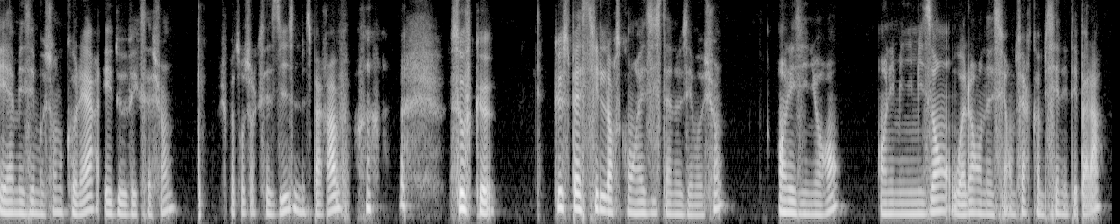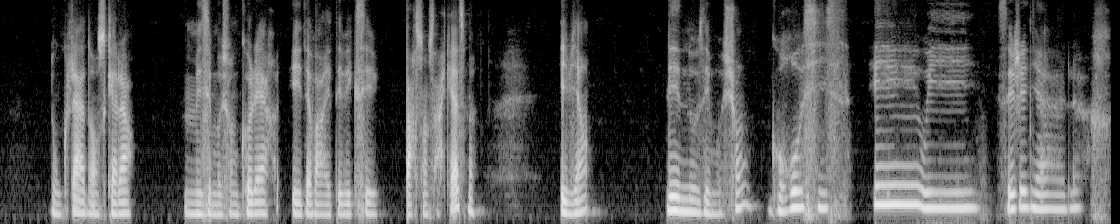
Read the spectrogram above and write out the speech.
et à mes émotions de colère et de vexation. Je suis pas trop sûre que ça se dise, mais c'est pas grave. Sauf que, que se passe-t-il lorsqu'on résiste à nos émotions? En les ignorant, en les minimisant ou alors en essayant de faire comme si elles n'étaient pas là? Donc là, dans ce cas-là, mes émotions de colère et d'avoir été vexée par son sarcasme, eh bien, nos émotions grossissent. Et oui, c'est génial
